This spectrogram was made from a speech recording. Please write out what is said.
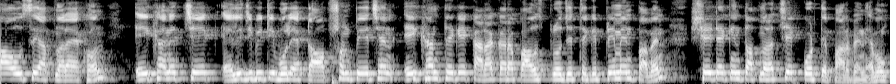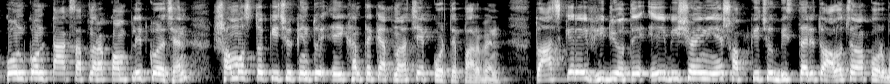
পাউসে আপনারা এখন এইখানে চেক এলিজিবিলিটি বলে একটা অপশন পেয়েছেন। এইখান থেকে কারা কারা পাউস প্রজেক্ট থেকে পেমেন্ট পাবেন, সেটা কিন্তু আপনারা চেক করতে পারবেন এবং কোন কোন টাস্ক আপনারা কমপ্লিট করেছেন, সমস্ত কিছু কিন্তু এইখান থেকে আপনারা চেক করতে পারবেন। তো আজকের এই ভিডিওতে এই বিষয় নিয়ে সব কিছু বিস্তারিত আলোচনা করব।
